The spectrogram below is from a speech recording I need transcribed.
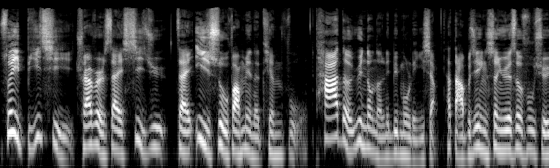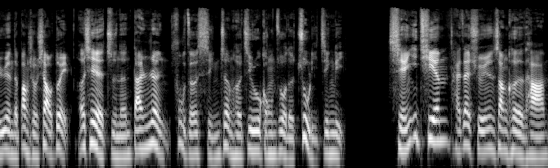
所以比起 Travers 在戏剧、在艺术方面的天赋，他的运动能力并不理想。他打不进圣约瑟夫学院的棒球校队，而且只能担任负责行政和记录工作的助理经理。前一天还在学院上课的他，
